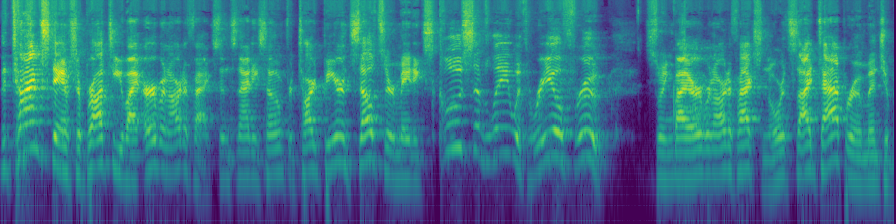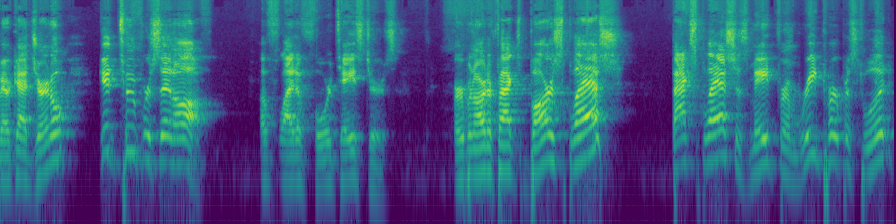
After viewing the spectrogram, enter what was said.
The timestamps are brought to you by Urban Artifacts, Cincinnati's home for tart beer and seltzer made exclusively with real fruit. Swing by Urban Artifacts Northside Tap Room, mention Bearcat Journal, get 2% off a flight of four tasters. Urban Artifacts Bar Splash, Backsplash is made from repurposed wood,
